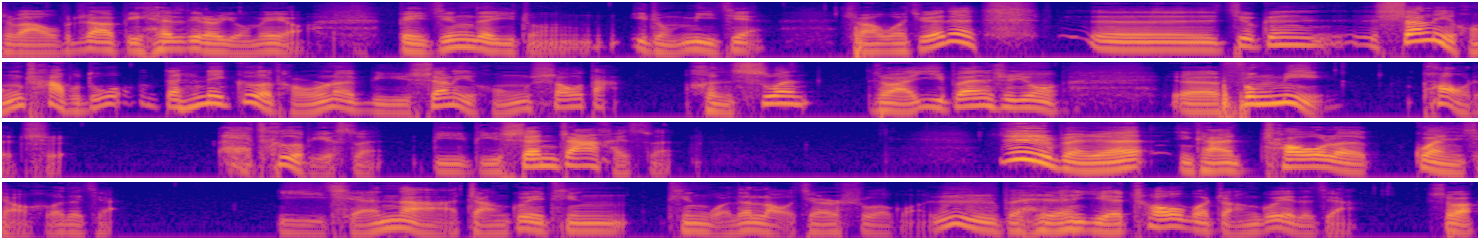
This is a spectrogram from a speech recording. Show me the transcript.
是吧？我不知道别的地儿有没有，北京的一种一种蜜饯，是吧？我觉得，呃，就跟山里红差不多，但是那个头呢比山里红稍大，很酸，是吧？一般是用，呃，蜂蜜泡着吃，哎，特别酸。比比山楂还酸。日本人，你看抄了冠晓荷的家。以前呢，掌柜听听我的老家说过，日本人也抄过掌柜的家，是吧？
